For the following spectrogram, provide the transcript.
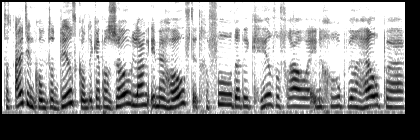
tot uiting komt, tot beeld komt. Ik heb al zo lang in mijn hoofd het gevoel dat ik heel veel vrouwen in een groep wil helpen.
